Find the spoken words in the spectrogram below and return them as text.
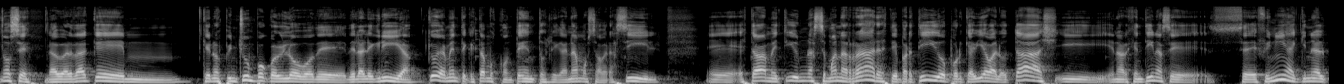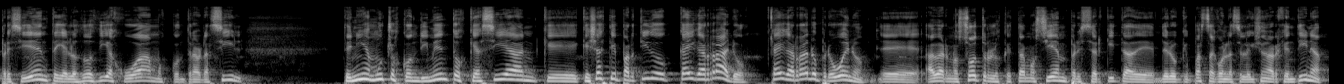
no sé, la verdad que, mm, que, nos pinchó un poco el globo de, la alegría, que obviamente que estamos contentos, le ganamos a Brasil, eh, estaba metido en una semana rara este partido porque había balotage y en Argentina se, se definía quién era el presidente y a los dos días jugábamos contra Brasil tenía muchos condimentos que hacían que, ya este partido caiga raro. Caiga raro, pero bueno, eh, a ver, nosotros los que estamos siempre cerquita de, lo que pasa con la selección argentina,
